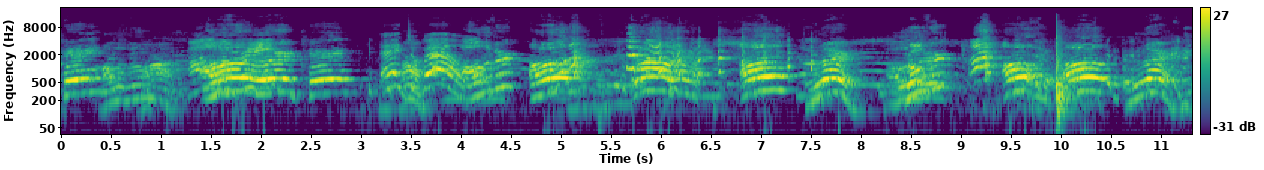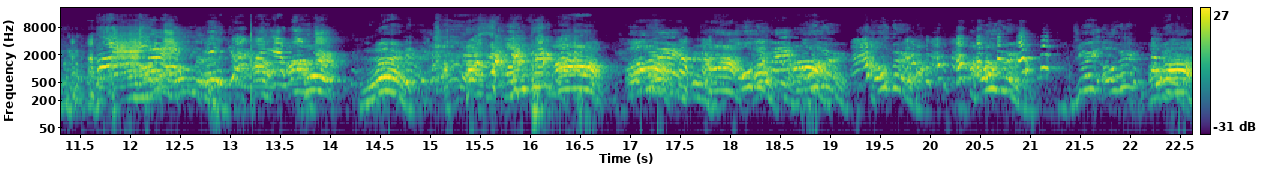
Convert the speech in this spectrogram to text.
came. All of them. Hey, Javel. Oliver. Over. Over. Rover. Over. Over. Over. Over. Ah. Over. Over. Over. Over. Jerry. Over. Ah.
